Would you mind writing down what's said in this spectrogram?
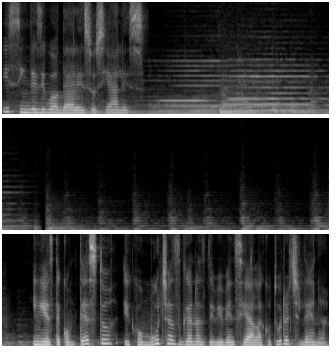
y sin desigualdades sociales. En este contexto y con muchas ganas de vivenciar la cultura chilena,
